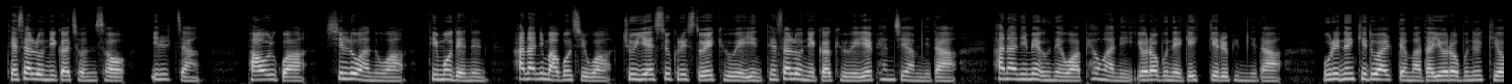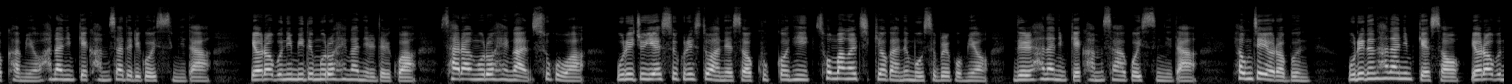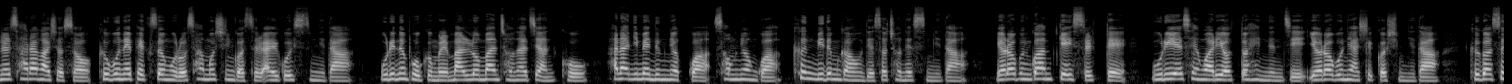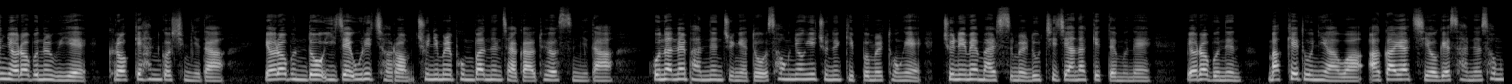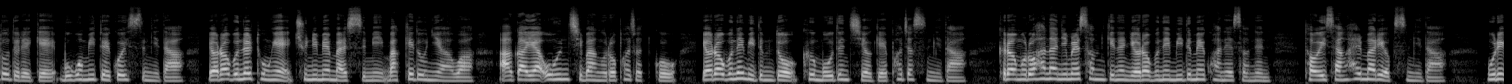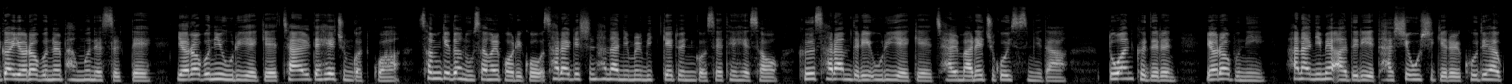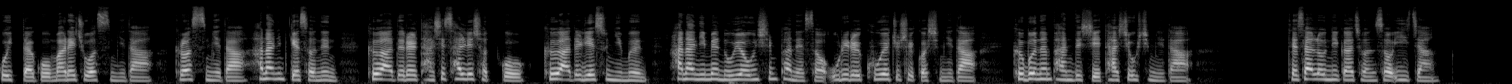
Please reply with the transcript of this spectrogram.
데살로니가 전서 1장 바울과 실로아노와 디모데는 하나님 아버지와 주 예수 그리스도의 교회인 데살로니가 교회에 편지합니다. 하나님의 은혜와 평안이 여러분에게 있기를 빕니다. 우리는 기도할 때마다 여러분을 기억하며 하나님께 감사드리고 있습니다. 여러분이 믿음으로 행한 일들과 사랑으로 행한 수고와 우리 주 예수 그리스도 안에서 굳건히 소망을 지켜가는 모습을 보며 늘 하나님께 감사하고 있습니다. 형제 여러분, 우리는 하나님께서 여러분을 사랑하셔서 그분의 백성으로 삼으신 것을 알고 있습니다. 우리는 복음을 말로만 전하지 않고 하나님의 능력과 성령과 큰 믿음 가운데서 전했습니다. 여러분과 함께 있을 때 우리의 생활이 어떠했는지 여러분이 아실 것입니다. 그것은 여러분을 위해 그렇게 한 것입니다. 여러분도 이제 우리처럼 주님을 본받는 자가 되었습니다. 고난을 받는 중에도 성령이 주는 기쁨을 통해 주님의 말씀을 놓치지 않았기 때문에 여러분은 마케도니아와 아가야 지역에 사는 성도들에게 모범이 되고 있습니다. 여러분을 통해 주님의 말씀이 마케도니아와 아가야 온 지방으로 퍼졌고 여러분의 믿음도 그 모든 지역에 퍼졌습니다. 그러므로 하나님을 섬기는 여러분의 믿음에 관해서는 더 이상 할 말이 없습니다. 우리가 여러분을 방문했을 때 여러분이 우리에게 잘 대해 준 것과 섬기던 우상을 버리고 살아계신 하나님을 믿게 된 것에 대해서 그 사람들이 우리에게 잘 말해주고 있습니다. 또한 그들은 여러분이 하나님의 아들이 다시 오시기를 고대하고 있다고 말해 주었습니다. 그렇습니다. 하나님께서는 그 아들을 다시 살리셨고 그 아들 예수님은 하나님의 노여운 심판에서 우리를 구해 주실 것입니다. 그분은 반드시 다시 오십니다. 데살로니가 전서 2장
